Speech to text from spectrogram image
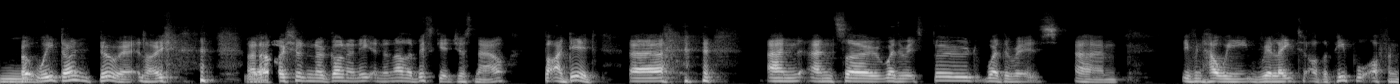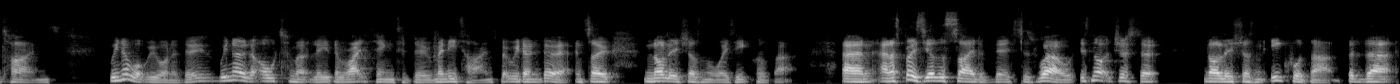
mm. but we don't do it. Like, yeah. I know I shouldn't have gone and eaten another biscuit just now, but I did. Uh, and and so whether it's food, whether it's um, even how we relate to other people, oftentimes we know what we want to do. We know that ultimately the right thing to do many times, but we don't do it. And so knowledge doesn't always equal that. And and I suppose the other side of this as well is not just that knowledge doesn't equal that, but that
